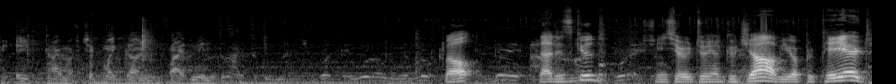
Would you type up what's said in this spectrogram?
The eighth time I've checked my gun in five minutes. Try to imagine what the world will look Well, that is good. Means you're doing a good job. You are prepared.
